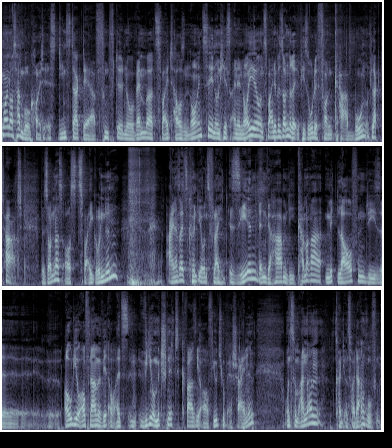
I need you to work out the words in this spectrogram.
Moin aus Hamburg. Heute ist Dienstag, der 5. November 2019 und hier ist eine neue und zwar eine besondere Episode von Carbon und Laktat. Besonders aus zwei Gründen. Einerseits könnt ihr uns vielleicht sehen, denn wir haben die Kamera mitlaufen. Diese äh, Audioaufnahme wird auch als Videomitschnitt quasi auf YouTube erscheinen. Und zum anderen könnt ihr uns heute anrufen.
